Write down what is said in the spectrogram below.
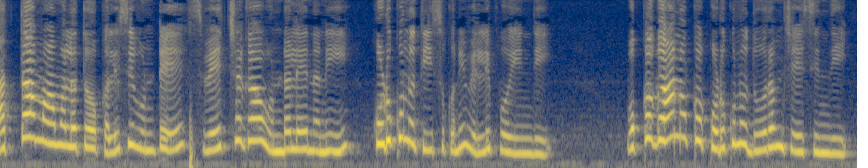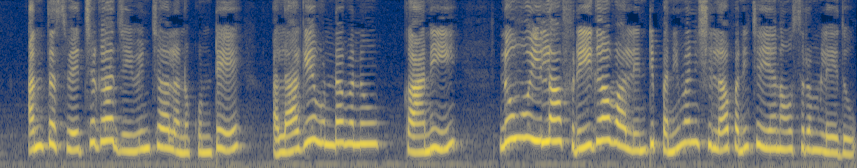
అత్తామామలతో కలిసి ఉంటే స్వేచ్ఛగా ఉండలేనని కొడుకును తీసుకుని వెళ్ళిపోయింది. ఒక్కగానొక్క కొడుకును దూరం చేసింది. అంత స్వేచ్ఛగా జీవించాలనుకుంటే అలాగే ఉండవను. కానీ నువ్వు ఇలా ఫ్రీగా వాళ్ళింటి పని మనిషిలా పని చేయనవసరం లేదు.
